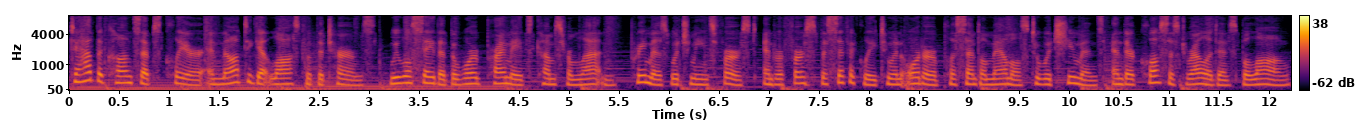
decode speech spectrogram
to have the concepts clear and not to get lost with the terms, we will say that the word primates comes from Latin, primus which means first and refers specifically to an order of placental mammals to which humans and their closest relatives belong,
